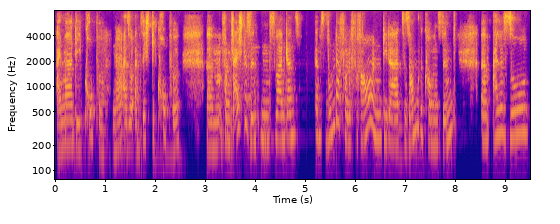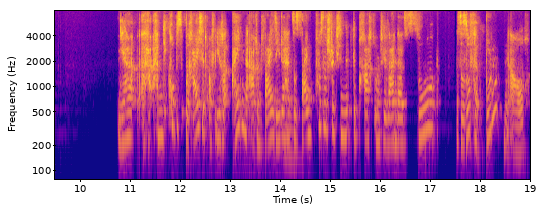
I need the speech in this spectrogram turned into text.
Einmal die Gruppe, ne? also an sich die Gruppe ähm, von Gleichgesinnten. Es waren ganz, ganz wundervolle Frauen, die da zusammengekommen sind. Ähm, alle so ja, haben die Gruppe so bereichert auf ihre eigene Art und Weise. Jeder hat so sein Puzzlestückchen mitgebracht und wir waren da so also so verbunden auch.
